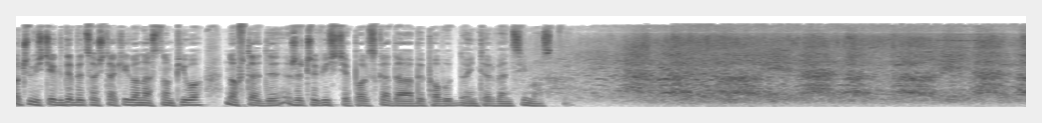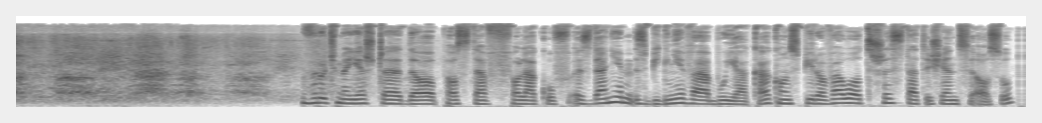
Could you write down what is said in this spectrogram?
Oczywiście gdyby coś takiego nastąpiło, no wtedy rzeczywiście Polska dałaby powód do interwencji Moskwy. Wróćmy jeszcze do postaw Polaków. Zdaniem Zbigniewa Bujaka konspirowało 300 tysięcy osób,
